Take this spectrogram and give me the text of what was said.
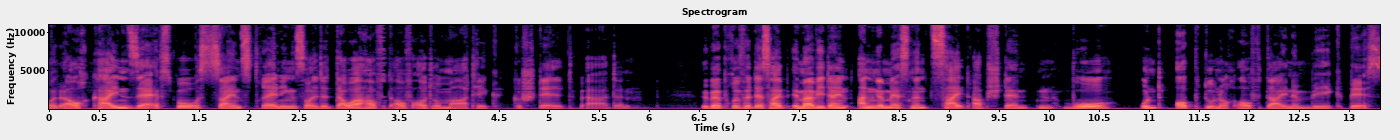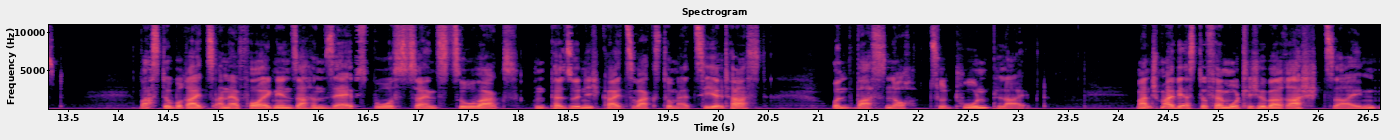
und auch kein Selbstbewusstseinstraining sollte dauerhaft auf Automatik gestellt werden. Überprüfe deshalb immer wieder in angemessenen Zeitabständen, wo und ob du noch auf deinem Weg bist, was du bereits an Erfolgen in Sachen Selbstbewusstseinszuwachs und Persönlichkeitswachstum erzielt hast und was noch zu tun bleibt. Manchmal wirst du vermutlich überrascht sein,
